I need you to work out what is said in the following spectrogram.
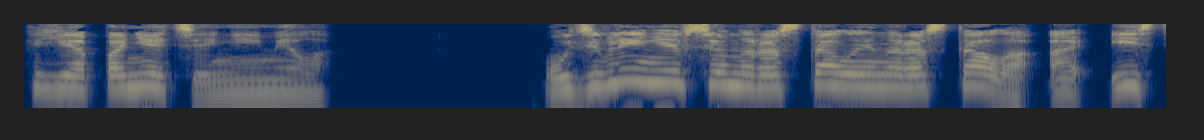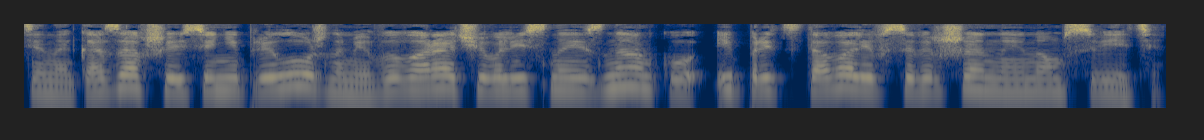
Я понятия не имела. Удивление все нарастало и нарастало, а истины, казавшиеся непреложными, выворачивались наизнанку и представали в совершенно ином свете.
